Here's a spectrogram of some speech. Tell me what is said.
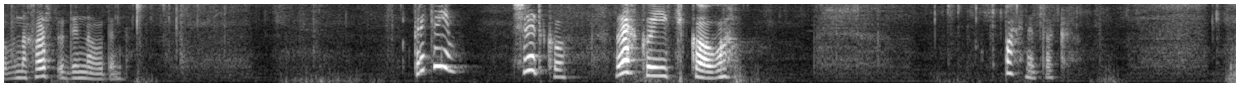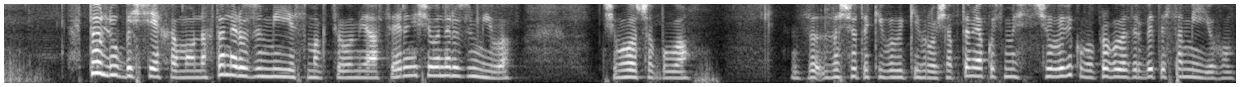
в нахлест один на один. Працюємо швидко, легко і цікаво. Пахне так. Хто любить ще хамона, хто не розуміє смак цього м'яса. Я раніше його не розуміла, ще молодша була. За, за що такі великі гроші? А потім якось ми з чоловіком попробували зробити самі його.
